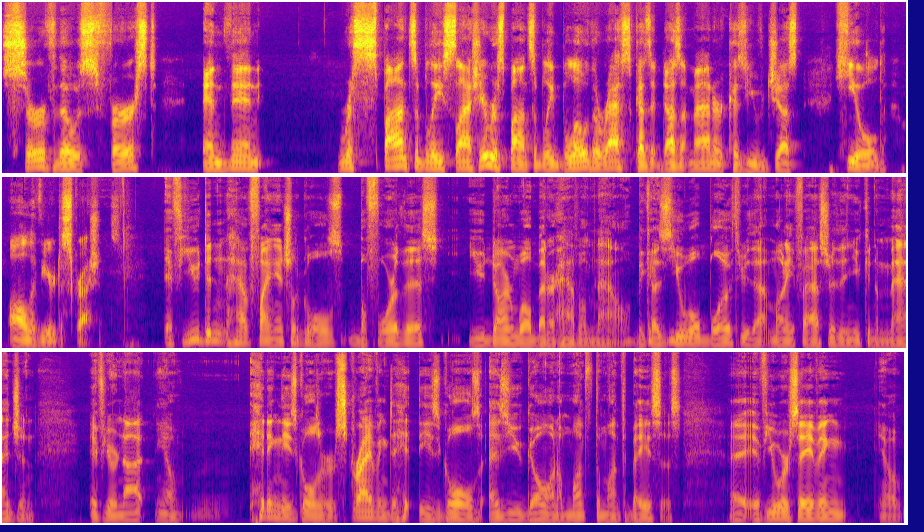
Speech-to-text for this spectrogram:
serve those first, and then responsibly slash irresponsibly blow the rest because it doesn't matter because you've just healed all of your discretions. If you didn't have financial goals before this, you darn well better have them now because you will blow through that money faster than you can imagine if you're not, you know, hitting these goals or striving to hit these goals as you go on a month to month basis. Uh, if you were saving, you know,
